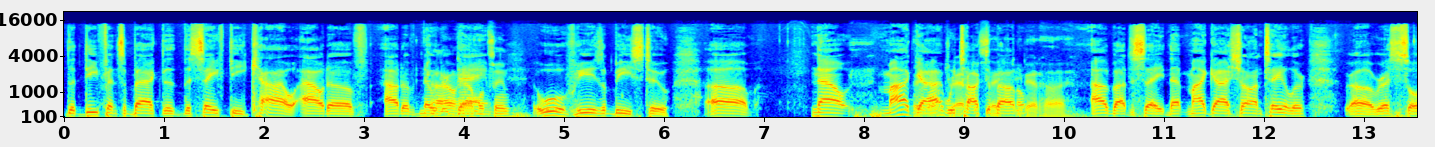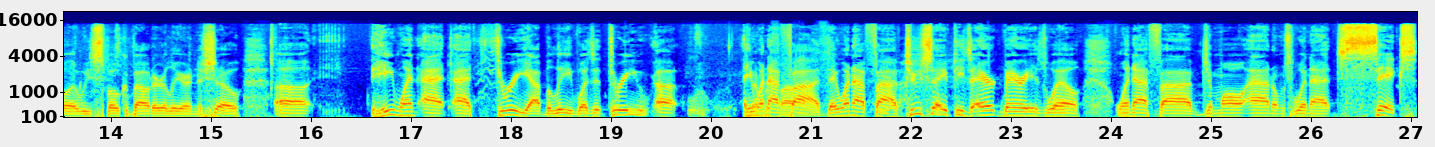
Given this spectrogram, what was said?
the defensive back, the, the safety Kyle out of out of Notre Kyle Dame. Hamilton. Ooh, he's a beast too. Uh, now, my guy, we talked about him. I was about to say that my guy Sean Taylor, uh, rest his soul, that we spoke about earlier in the show. Uh, he went at at three, I believe. Was it three? Uh, he went at five. five. They went at five. Two safeties. Eric Berry as well went at five. Jamal Adams went at six.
